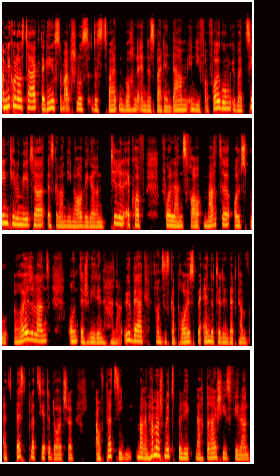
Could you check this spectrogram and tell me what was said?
Am Nikolaustag, da ging es zum Abschluss des zweiten Wochenendes bei den Damen in die Verfolgung über zehn Kilometer. Es gewann die Norwegerin Tiril Eckhoff vor Landsfrau Marte Olsbu Reuseland und der Schwedin Hanna Öberg. Franziska Preuß beendete den Wettkampf als bestplatzierte Deutsche auf Platz 7. Maren Hammerschmidt belegt nach drei Schießfehlern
